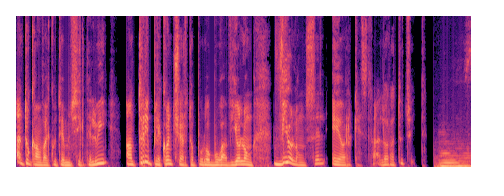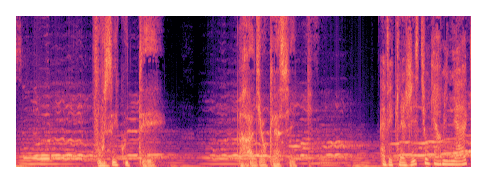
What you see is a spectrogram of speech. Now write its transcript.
En tout cas, on va écouter musique de lui, un triple concerto pour bois, violon, violoncelle et orchestre. Alors à tout de suite. Vous écoutez Radio Classique. Avec la gestion Carmignac,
